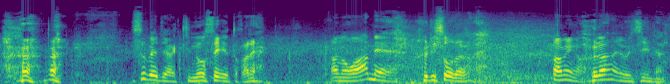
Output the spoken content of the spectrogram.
全ては気のせいとかね。あの雨降りそうだから雨が降らないうちになんて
